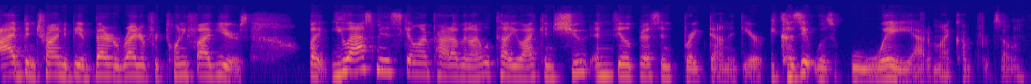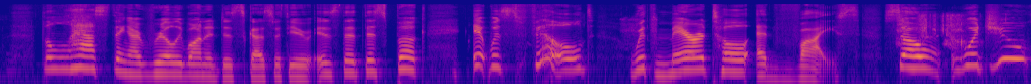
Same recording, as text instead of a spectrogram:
I've been trying to be a better writer for 25 years. But you ask me the skill I'm proud of, and I will tell you I can shoot and field dress and break down a deer because it was way out of my comfort zone. The last thing I really want to discuss with you is that this book, it was filled with marital advice. So, would you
